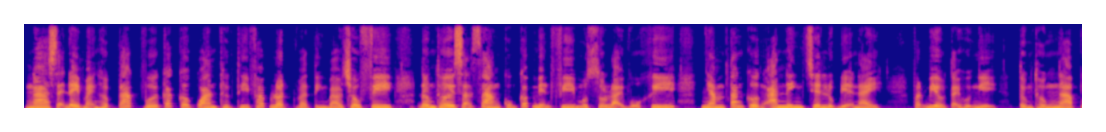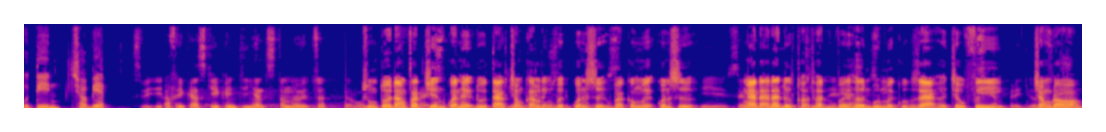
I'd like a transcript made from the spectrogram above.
Nga sẽ đẩy mạnh hợp tác với các cơ quan thực thi pháp luật và tình báo châu Phi, đồng thời sẵn sàng cung cấp miễn phí một số loại vũ khí nhằm tăng cường an ninh trên lục địa này. Phát biểu tại hội nghị, Tổng thống Nga Putin cho biết. Chúng tôi đang phát triển quan hệ đối tác trong các lĩnh vực quân sự và công nghệ quân sự. Nga đã đạt được thỏa thuận với hơn 40 quốc gia ở châu Phi. Trong đó,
